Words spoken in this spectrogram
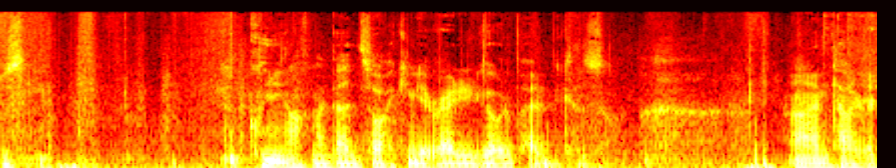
just cleaning off my bed so I can get ready to go to bed because I'm tired.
